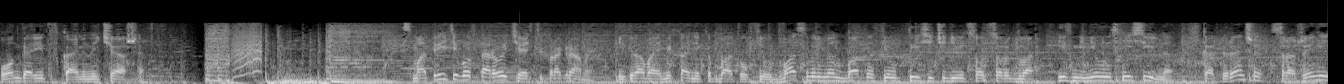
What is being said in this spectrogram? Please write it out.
Он горит в каменной чаше. Смотрите во второй части программы. Игровая механика Battlefield 2 со времен Battlefield 1942 изменилась не сильно. Как и раньше, сражения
